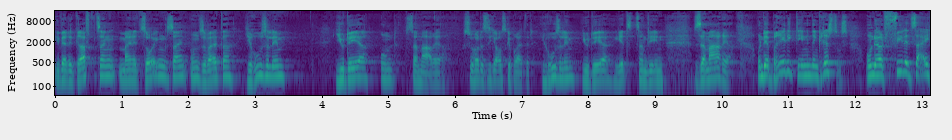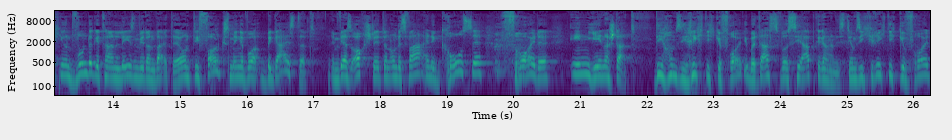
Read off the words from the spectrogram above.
Ihr werdet Kraft sein, meine Zeugen sein und so weiter. Jerusalem, Judäa und Samaria. So hat es sich ausgebreitet. Jerusalem, Judäa, jetzt sind wir in Samaria. Und er predigte ihnen den Christus. Und er hat viele Zeichen und Wunder getan, lesen wir dann weiter. Und die Volksmenge war begeistert. Im Vers 8 steht dann, und es war eine große Freude in jener Stadt die haben sich richtig gefreut über das, was hier abgegangen ist. Die haben sich richtig gefreut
